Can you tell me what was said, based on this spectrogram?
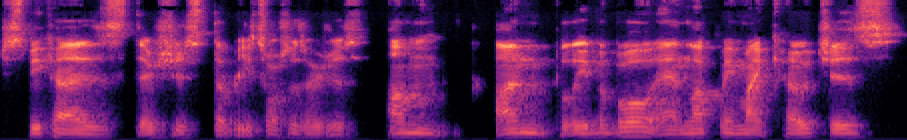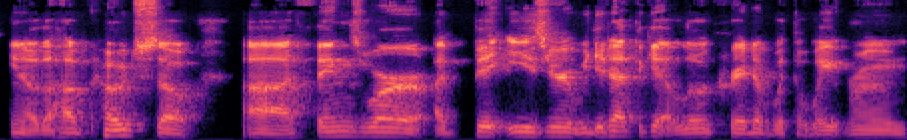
just because there's just the resources are just um unbelievable. And luckily, my coach is, you know, the hub coach, so uh, things were a bit easier. We did have to get a little creative with the weight room.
